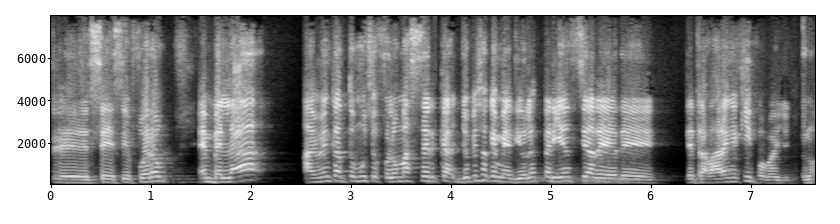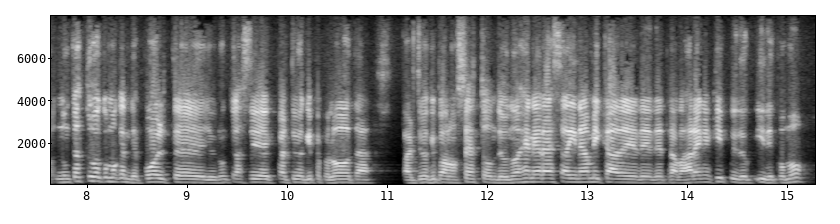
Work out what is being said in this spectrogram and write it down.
sí, sí, fueron. En verdad, a mí me encantó mucho, fue lo más cerca. Yo pienso que me dio la experiencia de, de, trabajar en equipo. Pues, yo, nunca estuve como que en deporte, yo nunca he partido de equipo de pelota, partido de equipo de baloncesto, donde uno genera esa dinámica de, de trabajar en equipo y de cómo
